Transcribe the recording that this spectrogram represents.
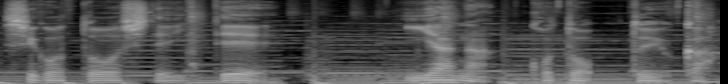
仕事をしていて嫌なことというか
